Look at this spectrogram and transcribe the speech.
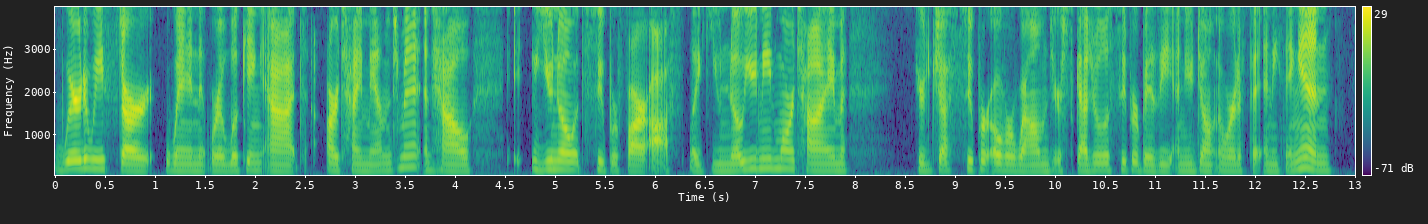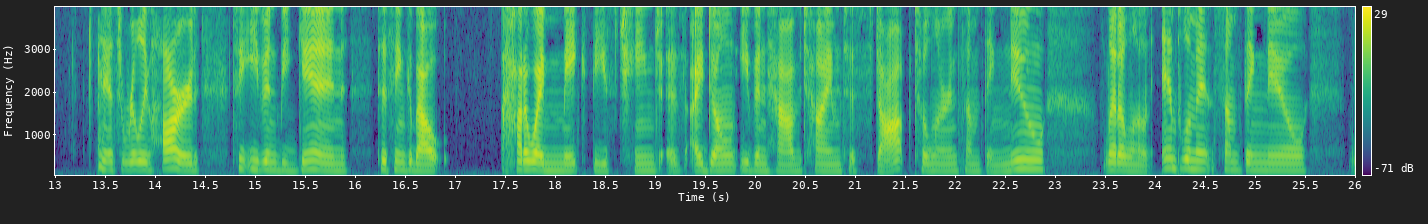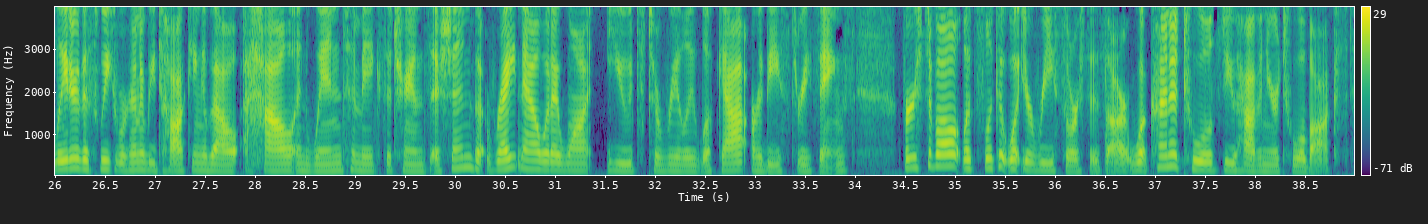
where do we start when we're looking at our time management and how you know it's super far off? Like, you know, you need more time, you're just super overwhelmed, your schedule is super busy, and you don't know where to fit anything in. And it's really hard to even begin to think about how do I make these changes? I don't even have time to stop to learn something new, let alone implement something new. Later this week, we're going to be talking about how and when to make the transition. But right now, what I want you to really look at are these three things. First of all, let's look at what your resources are. What kind of tools do you have in your toolbox?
